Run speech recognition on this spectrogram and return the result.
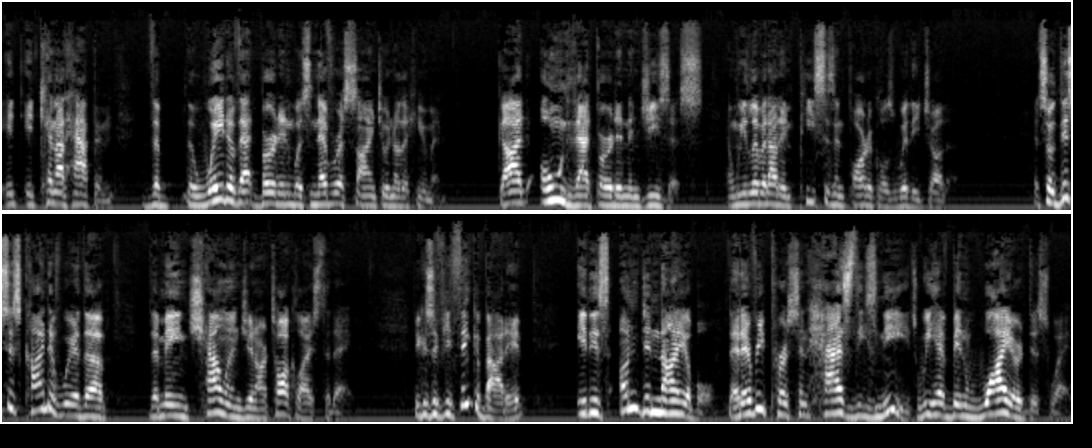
it, it cannot happen. The, the weight of that burden was never assigned to another human. God owned that burden in Jesus, and we live it out in pieces and particles with each other. And so this is kind of where the, the main challenge in our talk lies today. Because if you think about it, it is undeniable that every person has these needs. We have been wired this way.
